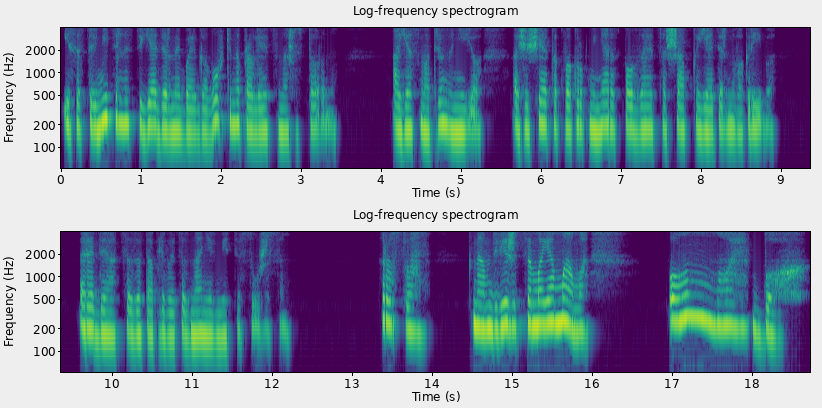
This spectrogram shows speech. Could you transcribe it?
и со стремительностью ядерной боеголовки направляется в нашу сторону. А я смотрю на нее – ощущая, как вокруг меня расползается шапка ядерного гриба. Радиация затапливает сознание вместе с ужасом. «Руслан, к нам движется моя мама. О мой бог!»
